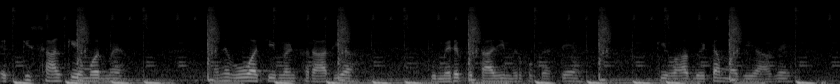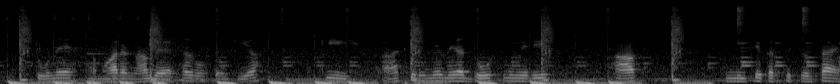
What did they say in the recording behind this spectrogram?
इक्कीस साल की उम्र में मैंने वो अचीवमेंट करा दिया कि मेरे पिताजी मेरे को कहते हैं कि वाह बेटा, मज़े आ गए। तूने हमारा नाम ऐसा रोशन किया कि आज के दिन में मेरा दोस्त भी मेरी आँख नीचे करके चलता है।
